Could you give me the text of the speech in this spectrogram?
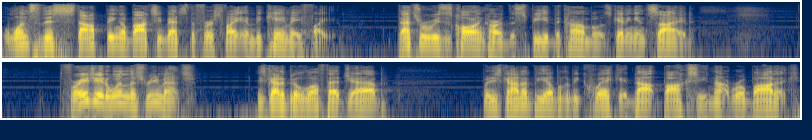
once this stopped being a boxing match the first fight and became a fight. That's Ruiz's calling card, the speed, the combos, getting inside. For AJ to win this rematch, he's got to build off that jab, but he's got to be able to be quick and not boxy, not robotic.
